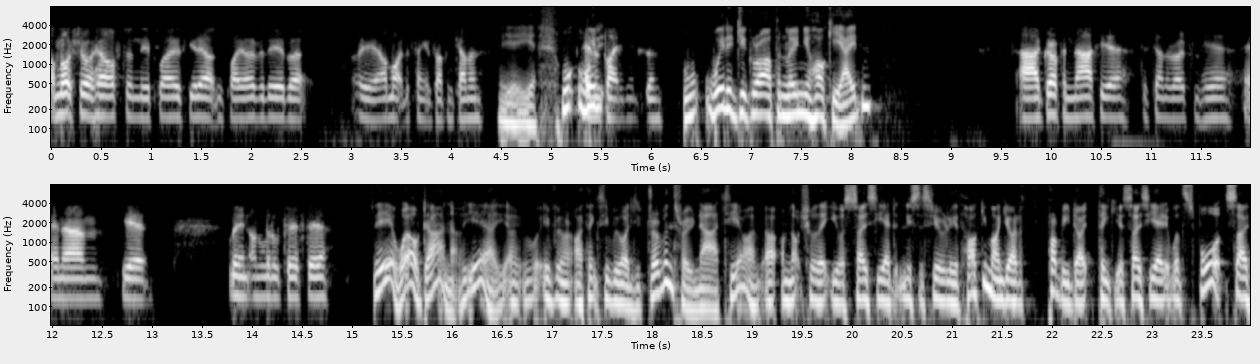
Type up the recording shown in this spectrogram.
I'm not sure how often their players get out and play over there, but yeah, I'd like to think it's up and coming. Yeah, yeah. Where, Haven't did, played against them. where did you grow up and learn your hockey, Aidan? Uh, grew up in Ngatea, just down the road from here, and um, yeah, learned on a little turf there. Yeah, well done. Yeah, yeah, everyone. I think everyone you've driven through Ngatea. I'm, I'm not sure that you associate it necessarily with hockey. Mind you, I probably don't think you associate it with sports. So,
